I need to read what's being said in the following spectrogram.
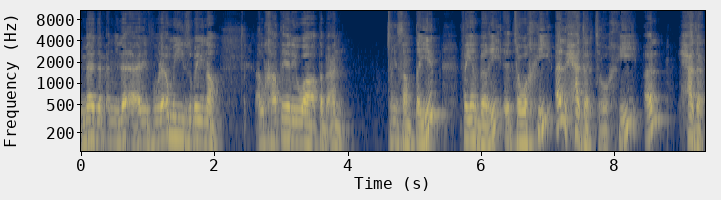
ما دام أني لا أعرف لا أميز بين الخطير وطبعا إنسان طيب فينبغي توخي الحذر توخي الحذر.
